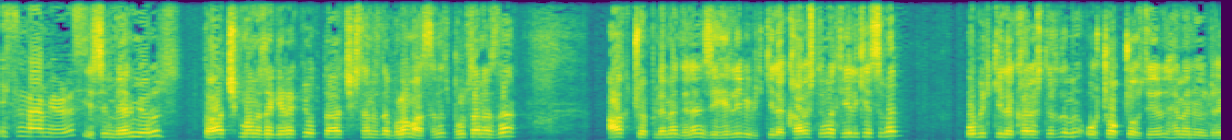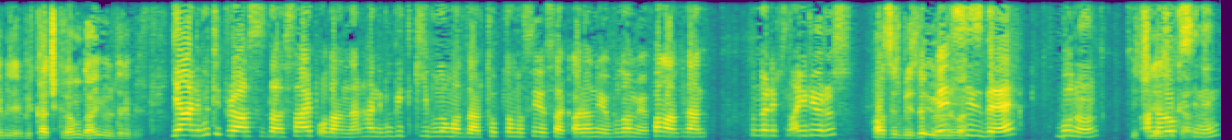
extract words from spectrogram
İsim vermiyoruz. İsim vermiyoruz. Daha çıkmanıza gerek yok. Daha çıksanız da bulamazsınız. Bulsanız da ak çöpleme denen zehirli bir bitkiyle karıştırma tehlikesi var. O bitkiyle karıştırdı mı o çok çok zehirli hemen öldürebilir. Birkaç gramı dahi öldürebilir. Yani bu tip rahatsızlığa sahip olanlar hani bu bitkiyi bulamadılar, toplaması yasak, aranıyor, bulamıyor falan filan. Bunların hepsini ayırıyoruz. Hazır bizde ürünü Ve var. sizde bunun İçilecek anoreksinin,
